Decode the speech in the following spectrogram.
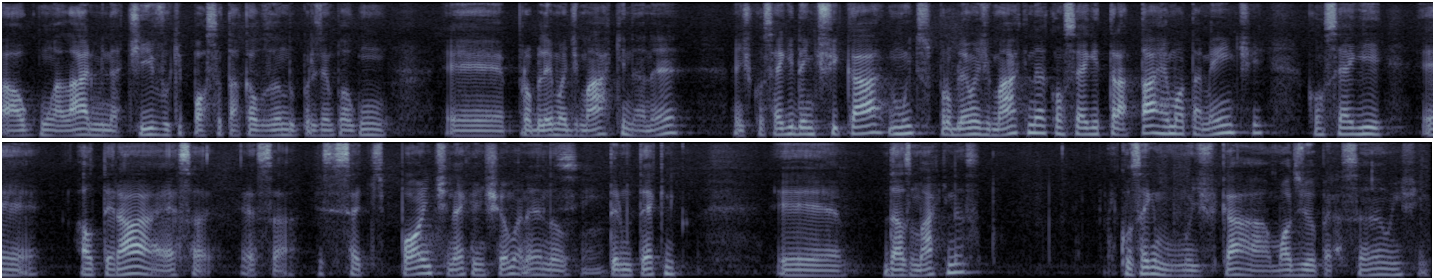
algum alarme nativo que possa estar causando, por exemplo, algum é, problema de máquina, né? A gente consegue identificar muitos problemas de máquina, consegue tratar remotamente, consegue é, alterar essa, essa, esse set point, né, que a gente chama, né, no Sim. termo técnico, é, das máquinas, consegue modificar modos de operação, enfim.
